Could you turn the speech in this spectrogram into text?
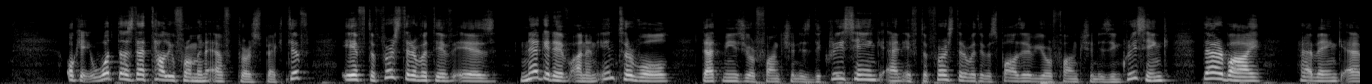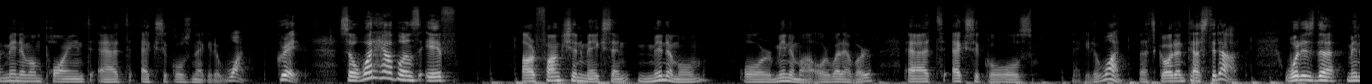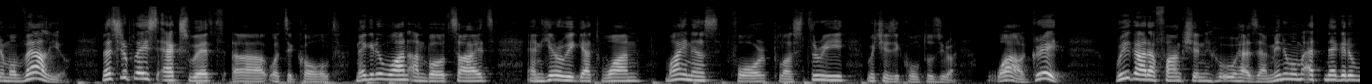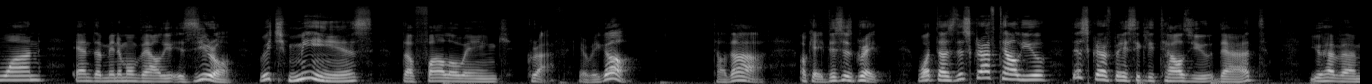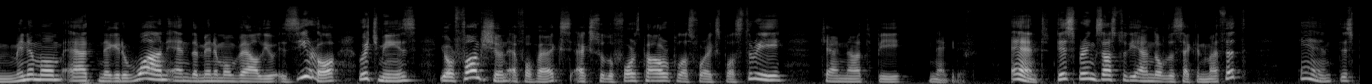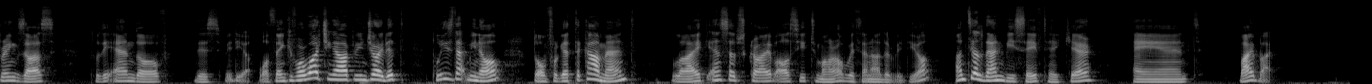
Okay, what does that tell you from an f perspective? If the first derivative is negative on an interval, that means your function is decreasing, and if the first derivative is positive, your function is increasing, thereby having a minimum point at x equals negative 1. Great. So what happens if our function makes a minimum or minima or whatever at x equals negative 1. Let's go ahead and test it out. What is the minimum value? Let's replace x with, uh, what's it called, negative 1 on both sides. And here we get 1 minus 4 plus 3, which is equal to 0. Wow, great. We got a function who has a minimum at negative 1 and the minimum value is 0, which means the following graph. Here we go. Ta-da. Okay, this is great. What does this graph tell you? This graph basically tells you that you have a minimum at negative 1 and the minimum value is 0, which means your function f of x, x to the fourth power plus 4x plus 3, cannot be negative. And this brings us to the end of the second method, and this brings us to the end of this video. Well, thank you for watching. I hope you enjoyed it. Please let me know. Don't forget to comment, like, and subscribe. I'll see you tomorrow with another video. Until then, be safe, take care, and bye bye.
